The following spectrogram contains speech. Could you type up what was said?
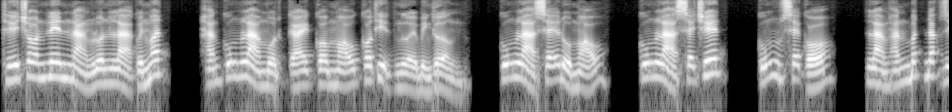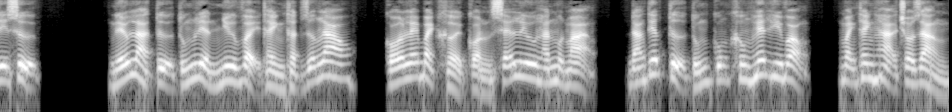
thế cho nên nàng luôn là quên mất, hắn cũng là một cái có máu có thịt người bình thường, cũng là sẽ đổ máu, cũng là sẽ chết, cũng sẽ có, làm hắn bất đắc dĩ sự. Nếu là tự túng liền như vậy thành thật dưỡng lao, có lẽ Bạch Khởi còn sẽ lưu hắn một mạng, đáng tiếc tự túng cũng không hết hy vọng, Mạnh Thanh Hạ cho rằng,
